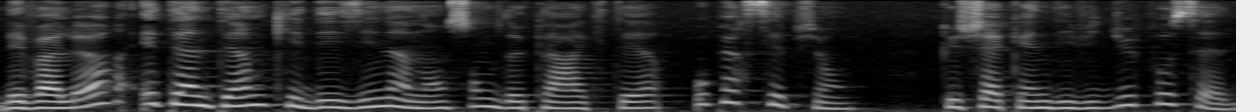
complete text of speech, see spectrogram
Les valeurs est un terme qui désigne un ensemble de caractères ou perceptions que chaque individu possède.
